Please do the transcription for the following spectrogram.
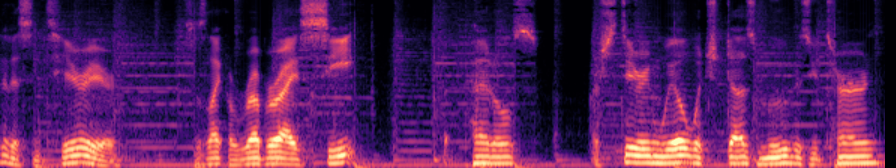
Look at this interior. This is like a rubberized seat. The pedals, our steering wheel, which does move as you turn.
